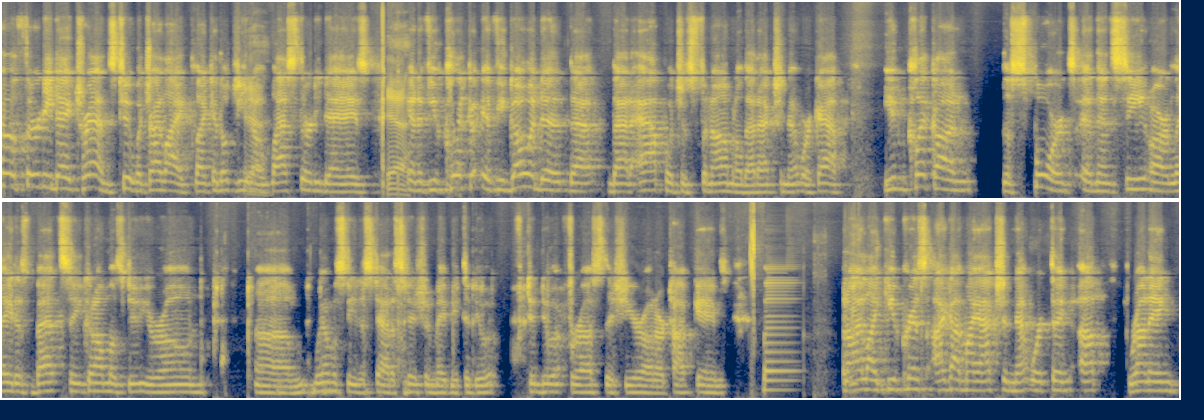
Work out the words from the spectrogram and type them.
30 day trends too, which I like. Like it'll, you yeah. know, last 30 days. Yeah. And if you click, if you go into that, that app, which is phenomenal, that Action Network app, you can click on the sports and then see our latest bets. So you can almost do your own. Um, we almost need a statistician maybe to do it, to do it for us this year on our top games. But, but I like you, Chris. I got my Action Network thing up running.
